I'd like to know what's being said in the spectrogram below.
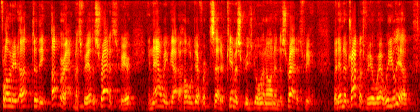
floated up to the upper atmosphere, the stratosphere, and now we've got a whole different set of chemistries going on in the stratosphere. But in the troposphere where we live,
